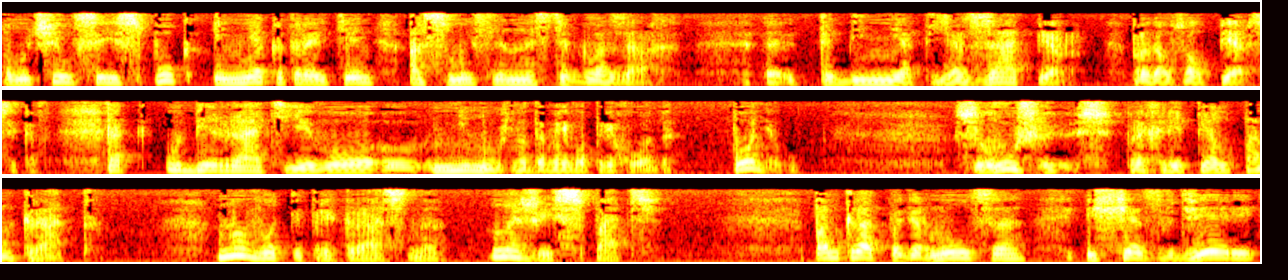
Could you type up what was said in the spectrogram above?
получился испуг и некоторая тень осмысленности в глазах. «Э, «Кабинет я запер», — продолжал Персиков. «Так убирать его э, не нужно до моего прихода. Понял?» «Слушаюсь», — прохрипел Панкрат. «Ну вот и прекрасно. Ложись спать». Панкрат повернулся, исчез в двери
